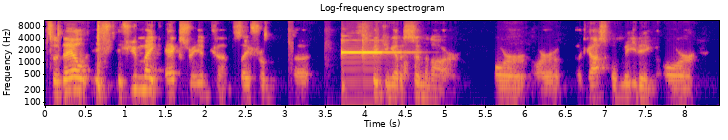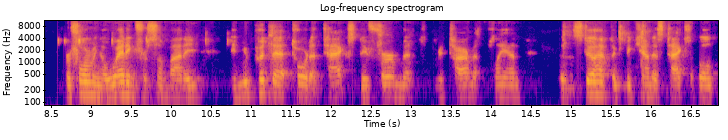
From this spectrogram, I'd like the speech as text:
so Dale, if, if you make extra income, say from uh, speaking at a seminar or, or a gospel meeting or performing a wedding for somebody, and you put that toward a tax deferment retirement plan, does it still have to be counted as taxable?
